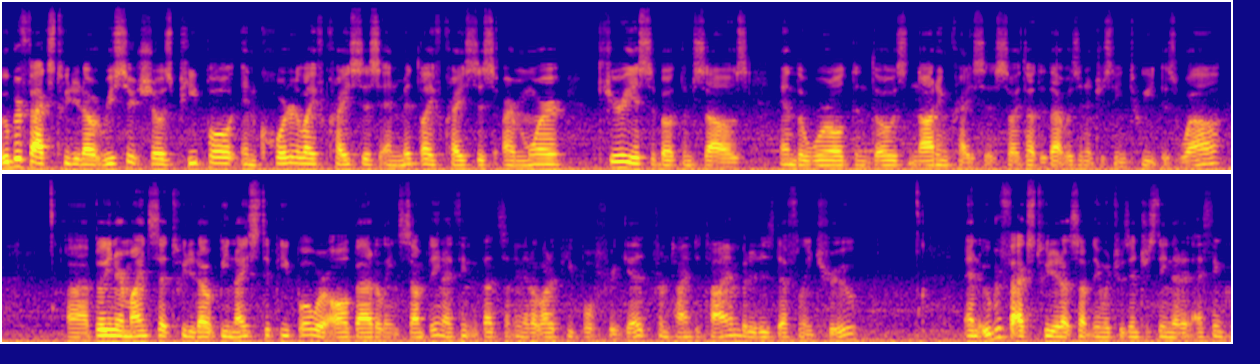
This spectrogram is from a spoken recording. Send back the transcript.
UberFacts tweeted out research shows people in quarter life crisis and midlife crisis are more curious about themselves and the world than those not in crisis. So I thought that that was an interesting tweet as well. Uh, Billionaire Mindset tweeted out, Be nice to people. We're all battling something. I think that that's something that a lot of people forget from time to time, but it is definitely true. And UberFacts tweeted out something which was interesting that I think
